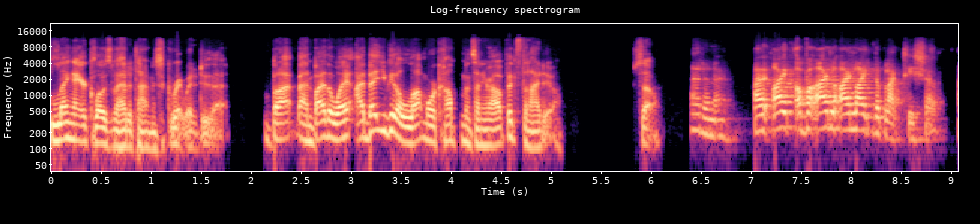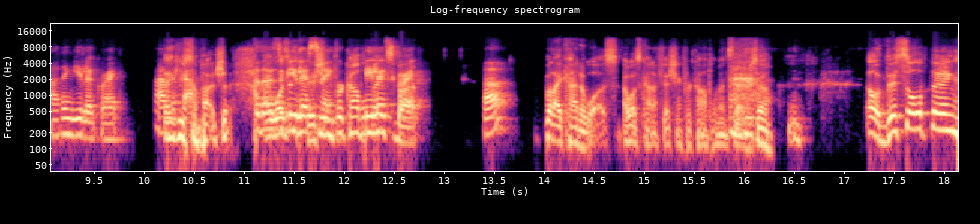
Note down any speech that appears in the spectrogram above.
laying out your clothes ahead of time is a great way to do that. But I, and by the way, I bet you get a lot more compliments on your outfits than I do. So I don't know. I I but I, I like the black t-shirt. I think you look great. Thank you so much. For those of you listening, for compliments, he looks great. But, huh? But I kind of was. I was kind of fishing for compliments there. So, oh, this old thing.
